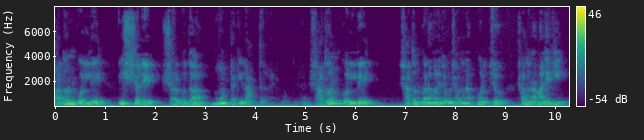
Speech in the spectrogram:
সাধন করলে ঈশ্বরে সর্বদা মনটাকে রাখতে হয়। সাধন করলে, সাধন করা মানে যখন সাধনা করছ, সাধনা মানে কি?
